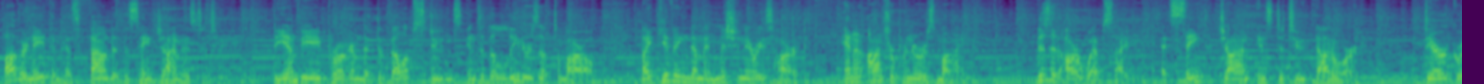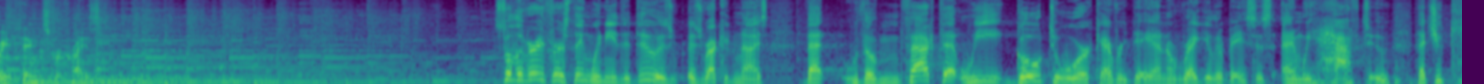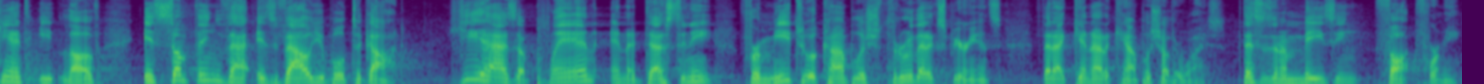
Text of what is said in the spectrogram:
Father Nathan has founded the St. John Institute, the MBA program that develops students into the leaders of tomorrow by giving them a missionary's heart and an entrepreneur's mind. Visit our website at stjohninstitute.org. Dare great things for Christ. So, the very first thing we need to do is, is recognize that the fact that we go to work every day on a regular basis, and we have to, that you can't eat love, is something that is valuable to God. He has a plan and a destiny for me to accomplish through that experience that I cannot accomplish otherwise. This is an amazing thought for me.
